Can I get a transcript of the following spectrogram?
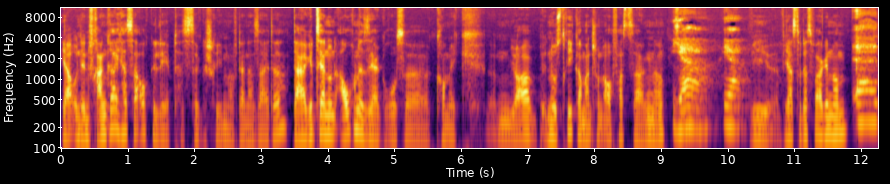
Ja, und in Frankreich hast du auch gelebt, hast du geschrieben auf deiner Seite. Da gibt es ja nun auch eine sehr große Comic-Industrie, ähm, kann man schon auch fast sagen, ne? Ja, ja. Wie, wie hast du das wahrgenommen? Äh,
